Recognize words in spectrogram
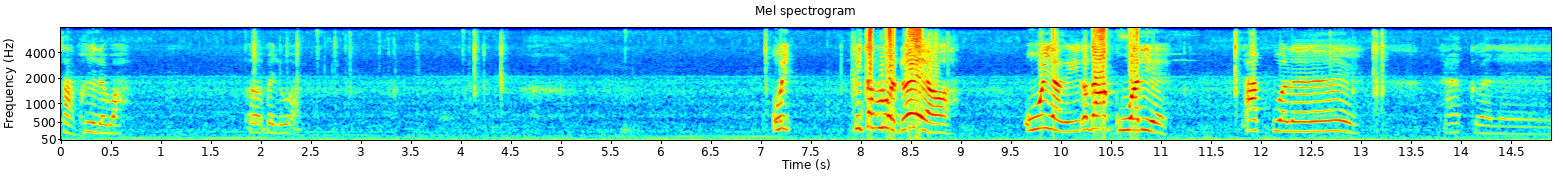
สามคือเลยวะ เออ ไม่รู้อะ อุ้ยมีตำรวจด้วยเหรอ อุ้ยอย่างนี้ก็น่ากลัวดิ น่ากลัวเลยน่ากลัวเลย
